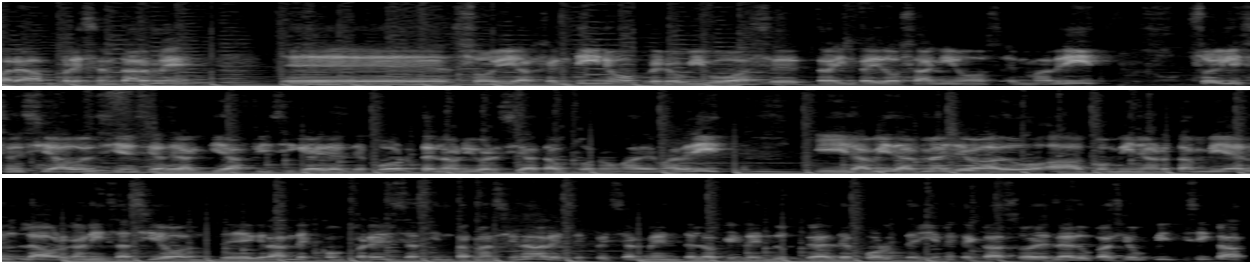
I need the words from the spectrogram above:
para presentarme. Eh, soy argentino, pero vivo hace 32 años en Madrid. Soy licenciado en Ciencias de la Actividad Física y del Deporte en la Universidad Autónoma de Madrid y la vida me ha llevado a combinar también la organización de grandes conferencias internacionales, especialmente en lo que es la industria del deporte y en este caso es la educación física.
